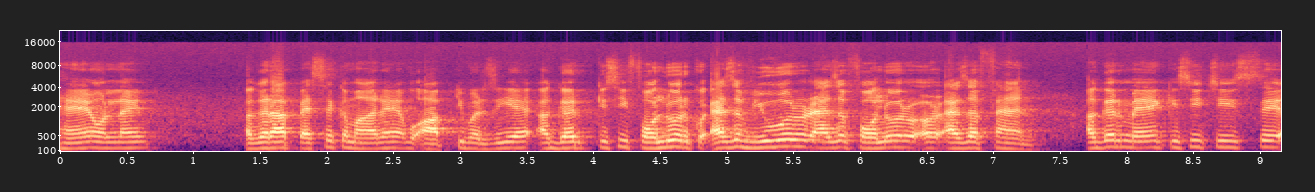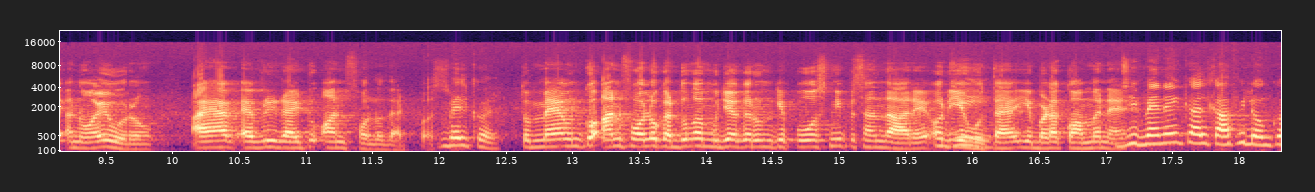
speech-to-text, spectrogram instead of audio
हैं ऑनलाइन अगर आप पैसे कमा रहे हैं वो आपकी मर्ज़ी है. अगर किसी फॉलोअर को एज अ व्यूअर और एज अ फॉलोअर और एज अ फ़ैन अगर मैं किसी चीज़ से अनॉय हो रहा हूँ I have every right to unfollow that person बिल्कुल। तो मैं उनको अनफॉलो कर दूँगा मुझे अगर उनके पोस्ट नहीं पसंद आ रहे और ये होता है ये बड़ा कॉमन है। जी मैंने कल काफ़ी लोगों को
